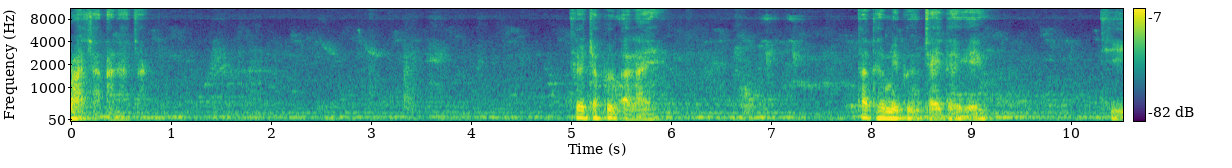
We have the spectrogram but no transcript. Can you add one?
ราชอาณาจักร เธอจะพึ่งอะไร ถ้าเธอไม่พึ่งใจเธอเอง ที่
